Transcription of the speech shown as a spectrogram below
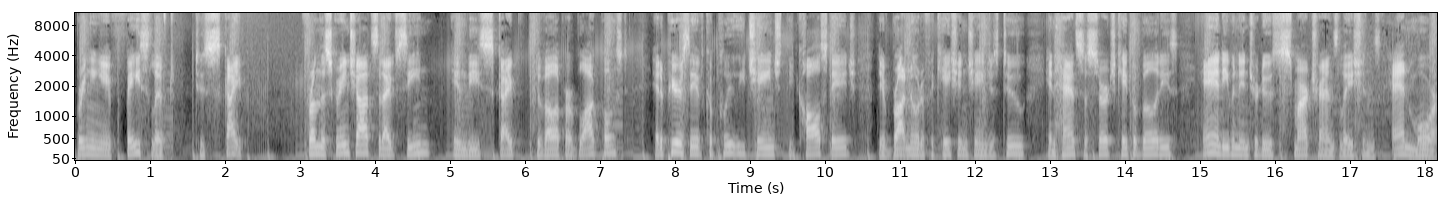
bringing a facelift to Skype. From the screenshots that I've seen in the Skype developer blog post, it appears they've completely changed the call stage, they've brought notification changes too, enhanced the search capabilities, and even introduced smart translations and more.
